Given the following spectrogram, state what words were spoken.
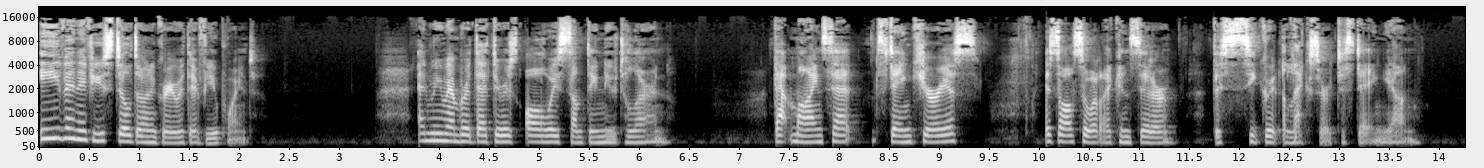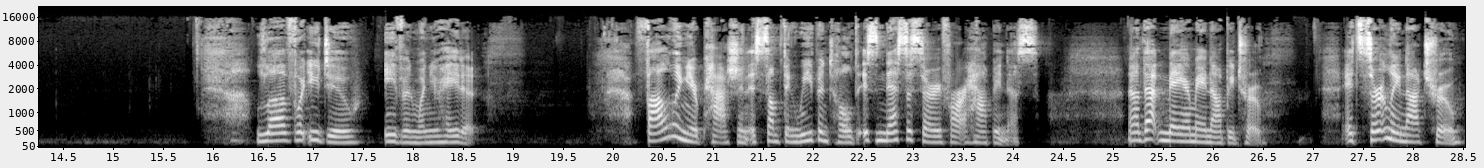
even if you still don't agree with their viewpoint. And remember that there is always something new to learn. That mindset, staying curious, is also what I consider the secret elixir to staying young. Love what you do, even when you hate it. Following your passion is something we've been told is necessary for our happiness. Now, that may or may not be true. It's certainly not true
